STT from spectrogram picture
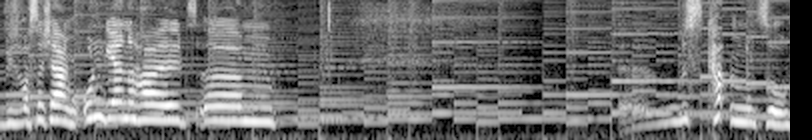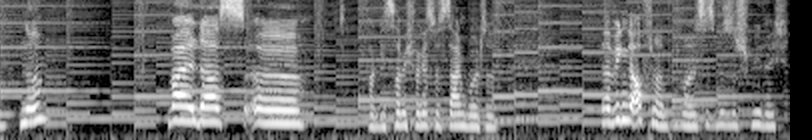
Wie, was soll ich sagen? Ungern halt. Ähm, äh, cutten und so, ne? Weil das, äh, Fuck, jetzt habe ich vergessen, was ich sagen wollte. Ja, wegen der Aufnahmeprogramm ist das ein bisschen schwierig.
